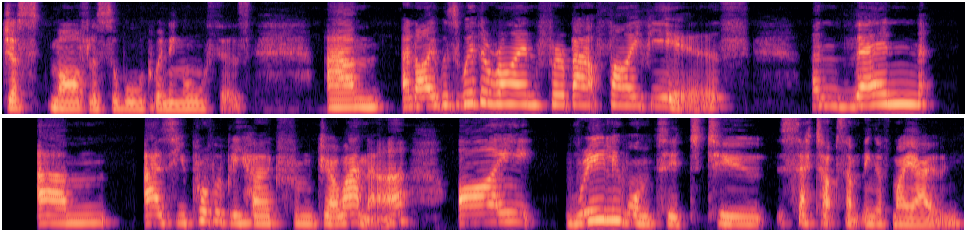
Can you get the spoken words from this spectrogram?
just marvelous award-winning authors. Um, and I was with Orion for about five years, and then um, as you probably heard from Joanna, I really wanted to set up something of my own.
